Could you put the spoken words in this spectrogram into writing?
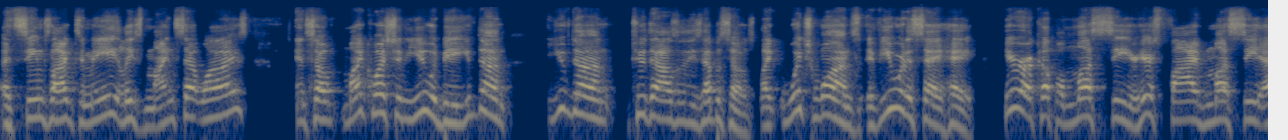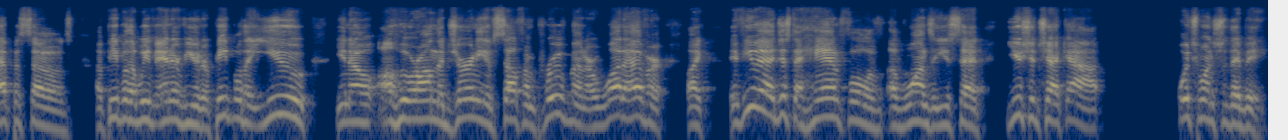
It seems like to me, at least mindset wise. And so my question to you would be you've done you've done 2000 of these episodes. Like which ones if you were to say, "Hey, here are a couple must see or here's five must see episodes of people that we've interviewed or people that you, you know, all who are on the journey of self-improvement or whatever." Like if you had just a handful of, of ones that you said you should check out, which ones should they be?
